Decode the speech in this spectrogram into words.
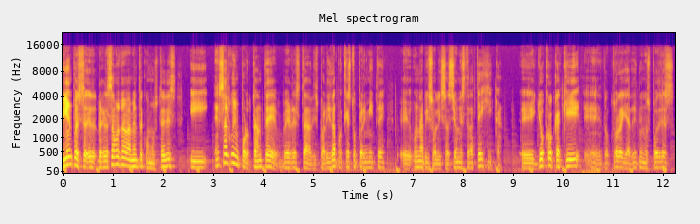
Bien, pues eh, regresamos nuevamente con ustedes y es algo importante ver esta disparidad porque esto permite eh, una visualización estratégica. Eh, yo creo que aquí, doctora Yaretti, nos podrías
